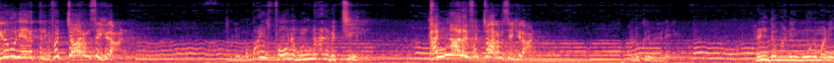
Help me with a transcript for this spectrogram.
இரவு நேரத்தில் விபச்சாரம் செய்கிறான். மொபைல் போனை முன்னால வச்சு கண்ணால் விபச்சாரம் செய்கிறான். ரெண்டு மணி மூணு மணி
